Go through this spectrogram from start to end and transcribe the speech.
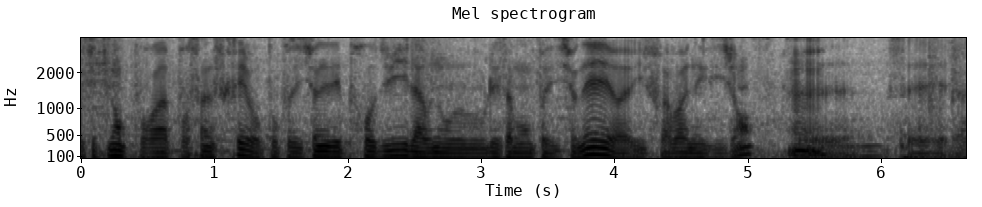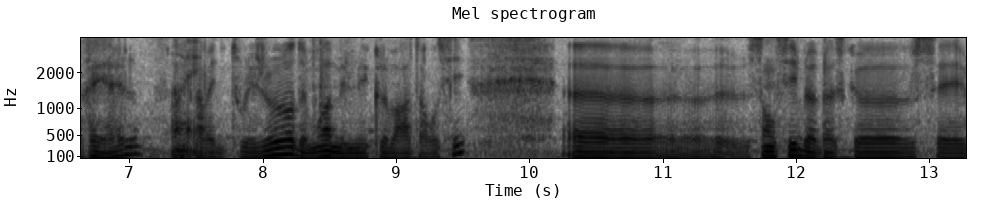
effectivement, pour, pour s'inscrire ou pour positionner des produits là où nous les avons positionnés, il faut avoir une exigence. C'est, Mhm. c'est réel, c'est Ouais. un travail de tous les jours, de moi, mais de mes collaborateurs aussi. Sensible parce que c'est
